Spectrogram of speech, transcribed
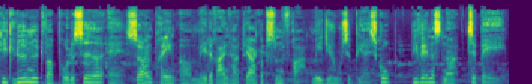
Dit lydnyt var produceret af Søren Prehn og Mette Reinhardt Jacobsen fra mediehuset Periskop. Vi vender snart tilbage.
